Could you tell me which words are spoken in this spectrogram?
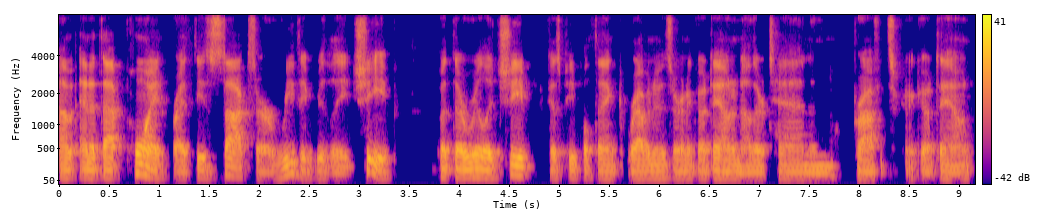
Um, and at that point, right, these stocks are really, really cheap, but they're really cheap because people think revenues are going to go down another 10 and profits are going to go down.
